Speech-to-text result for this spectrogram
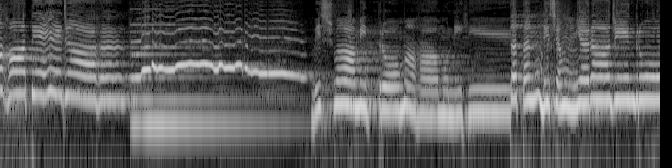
हातेजाः विश्वामित्रो महामुनिः। ततन्दिशम्य राजेन्द्रो।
